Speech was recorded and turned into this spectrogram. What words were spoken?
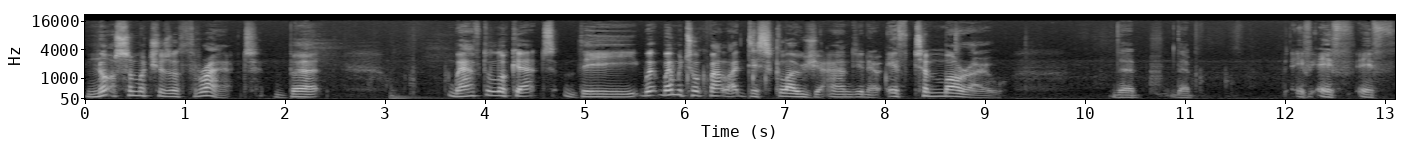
not so much as a threat, but we have to look at the when we talk about like disclosure, and you know, if tomorrow the the if if if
